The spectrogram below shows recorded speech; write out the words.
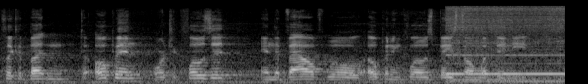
click a button to open or to close it and the valve will open and close based on what they need.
